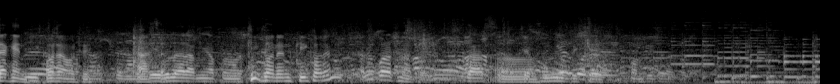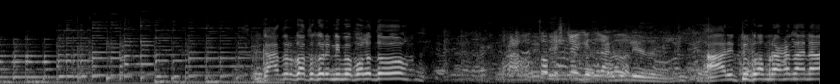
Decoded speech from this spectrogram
দেখেন মোটামুটি। আচ্ছা। রেগুলার আমি আপনার কি করেন কি করেন? আমি পড়াশোনা করি। ক্লাস হোম অফিসে কম্পিউটার গাজর কত করে নিবে বলো তো? আর একটু কম রাখা যায় না?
